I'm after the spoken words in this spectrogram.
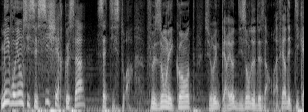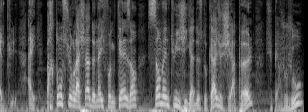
Mais voyons si c'est si cher que ça, cette histoire. Faisons les comptes sur une période, disons, de deux ans. On va faire des petits calculs. Allez, partons sur l'achat d'un iPhone 15 en 128 Go de stockage chez Apple. Super joujou.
